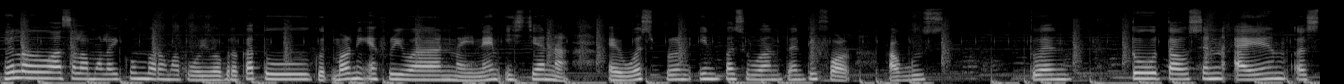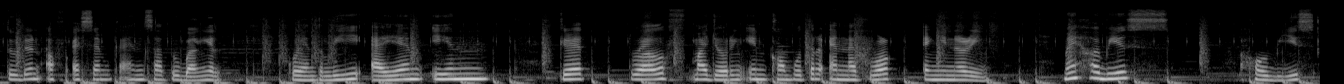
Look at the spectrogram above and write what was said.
Hello, assalamualaikum warahmatullahi wabarakatuh. Good morning, everyone. My name is Jana. I was born in Pasuruan 24 August 2000. I am a student of SMKN 1 Bangil. Currently, I am in grade 12, majoring in computer and network engineering. My hobbies hobbies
